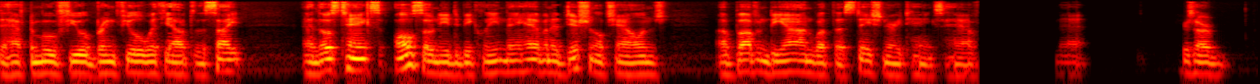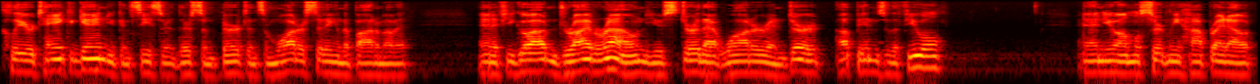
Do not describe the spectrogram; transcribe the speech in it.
to have to move fuel, bring fuel with you out to the site. And those tanks also need to be cleaned. They have an additional challenge above and beyond what the stationary tanks have. Here's our clear tank again. You can see there's some dirt and some water sitting in the bottom of it. And if you go out and drive around, you stir that water and dirt up into the fuel, and you almost certainly hop right out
